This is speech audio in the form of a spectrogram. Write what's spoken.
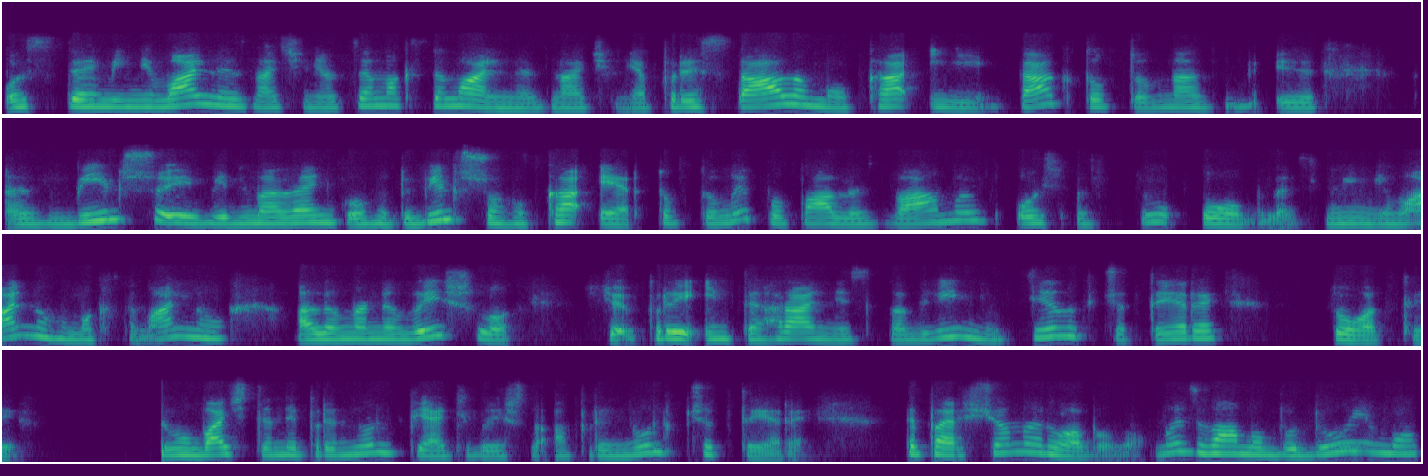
ось це мінімальне значення, це максимальне значення при сталому КІ. Так? Тобто в нас е, збільшує від маленького до більшого КР. Тобто ми попали з вами в ось ось цю область мінімального, максимального, але в мене вийшло що при інтегральній складові 0,4. Тому, бачите, не при 0,5 вийшло, а при 0,4. Тепер що ми робимо? Ми з вами будуємо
